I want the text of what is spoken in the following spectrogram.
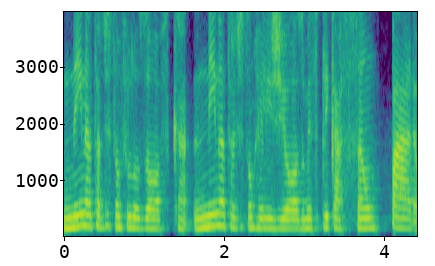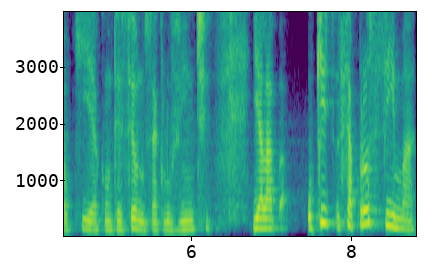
nem na tradição filosófica, nem na tradição religiosa uma explicação para o que aconteceu no século XX, e ela o que se aproxima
